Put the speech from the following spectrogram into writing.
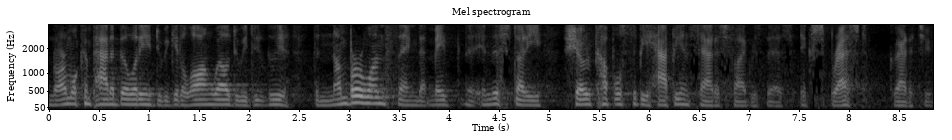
normal compatibility. Do we get along well? Do we do the number one thing that made in this study showed couples to be happy and satisfied was this: expressed gratitude.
